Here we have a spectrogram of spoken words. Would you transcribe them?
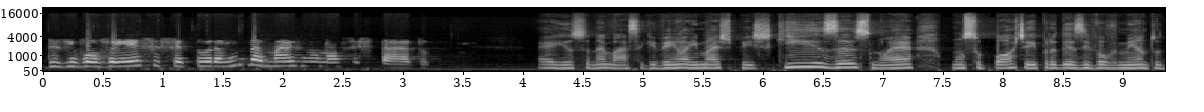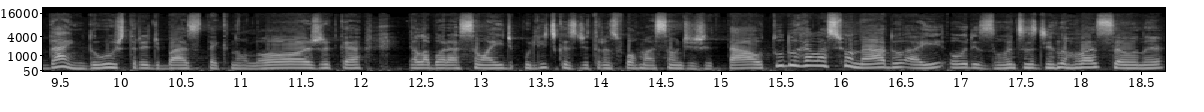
desenvolver esse setor ainda mais no nosso estado. É isso, né, Márcia? Que venham aí mais pesquisas, não é? Um suporte aí para o desenvolvimento da indústria de base tecnológica, elaboração aí de políticas de transformação digital, tudo relacionado aí a horizontes de inovação, né?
